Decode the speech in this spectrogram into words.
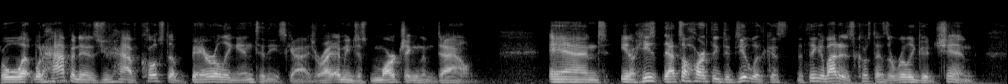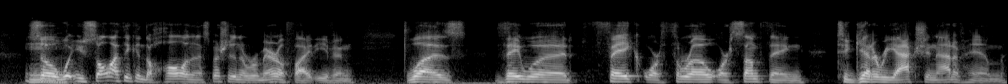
well, what would happen is you have Costa barreling into these guys, right? I mean, just marching them down. And, you know, he's that's a hard thing to deal with because the thing about it is Costa has a really good chin. Mm. So what you saw, I think, in the Hall and especially in the Romero fight, even, was they would fake or throw or something to get a reaction out of him.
